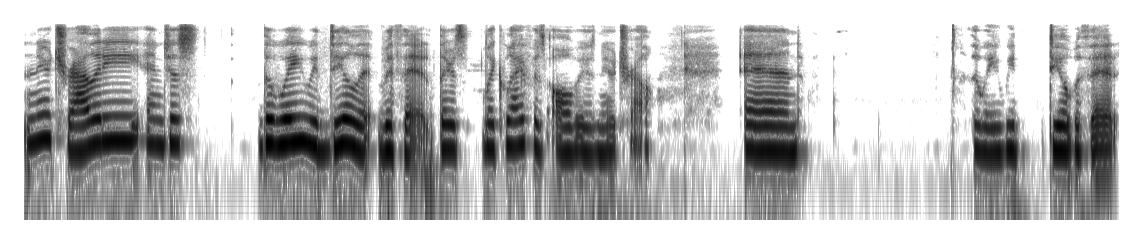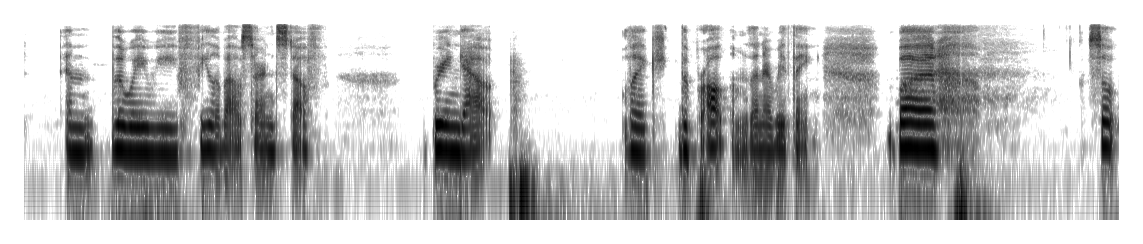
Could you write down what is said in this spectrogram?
neutrality and just the way we deal it with it. There's like life is always neutral. And the way we deal with it and the way we feel about certain stuff bring out like the problems and everything. But so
